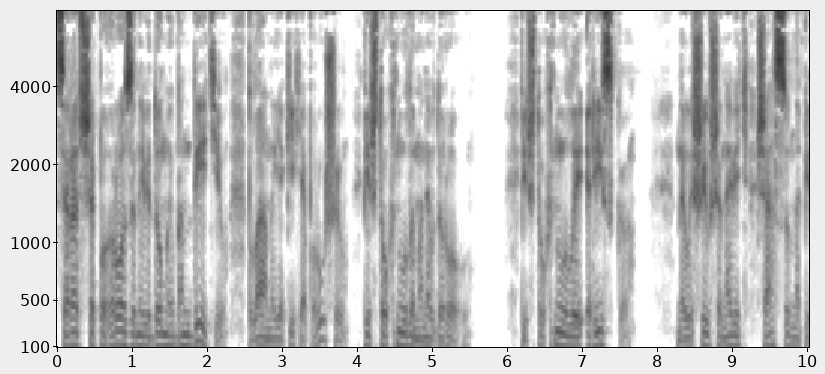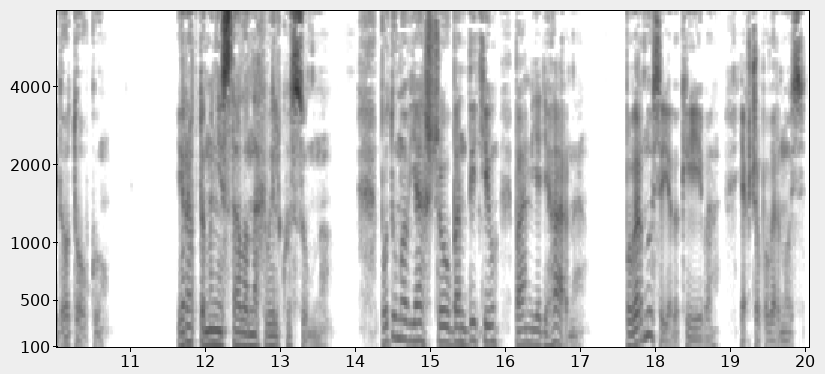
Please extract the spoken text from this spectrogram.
Це радше погрози невідомих бандитів, плани яких я порушив, підштовхнули мене в дорогу. Підштовхнули різко, не лишивши навіть часу на підготовку. І раптом мені стало на хвильку сумно. Подумав я, що у бандитів пам'ять гарна. Повернуся я до Києва, якщо повернусь,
